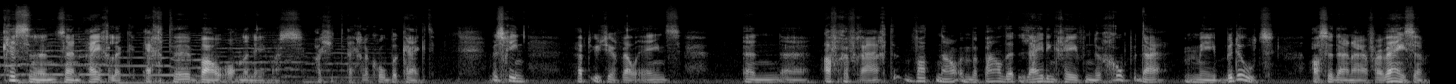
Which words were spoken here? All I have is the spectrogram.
Christenen zijn eigenlijk echte bouwondernemers, als je het eigenlijk goed bekijkt. Misschien hebt u zich wel eens een, uh, afgevraagd wat nou een bepaalde leidinggevende groep daarmee bedoelt, als ze daarnaar verwijzen.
